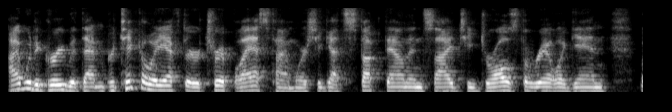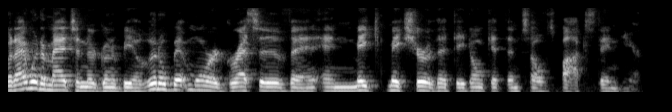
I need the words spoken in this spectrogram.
I would agree with that, and particularly after a trip last time where she got stuck down inside, she draws the rail again. But I would imagine they're going to be a little bit more aggressive and, and make make sure that they don't get themselves boxed in here.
